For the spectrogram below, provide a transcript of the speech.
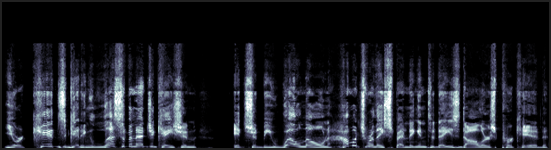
Your kids getting less of an education, it should be well known how much were they spending in today's dollars per kid.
